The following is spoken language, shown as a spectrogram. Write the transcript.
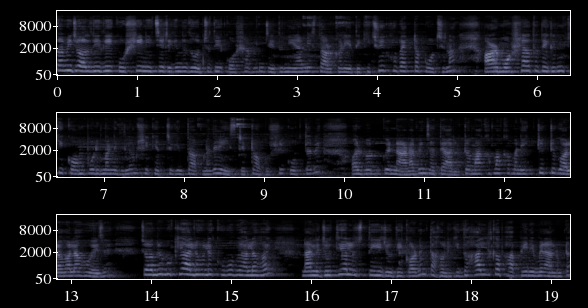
তো আমি জল দিয়ে দিয়ে কষিয়ে নিচ্ছি, এটা কিন্তু ধৈর্য দিয়ে কষাবেন, যেহেতু নিরামিষ তরকারি, এতে কিছুই খুব একটা পড়ছে না। আর মশলাও তো দেখলেন কি কম পরিমাণে দিলাম, সেক্ষেত্রে কিন্তু আপনাদের এই স্টেপটা অবশ্যই করতে হবে। অল্প অল্প করে নাড়াবেন যাতে আলুটা মাখা মাখা মানে একটু একটু গলা গলা হয়ে যায়। চন্দ্রমুখী আলু হলে খুবই ভালো হয়। নাহলে জ্যোতি আলু দিয়ে যদি করেন, তাহলে কিন্তু হালকা ভাপিয়ে নেবেন আলুটা।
